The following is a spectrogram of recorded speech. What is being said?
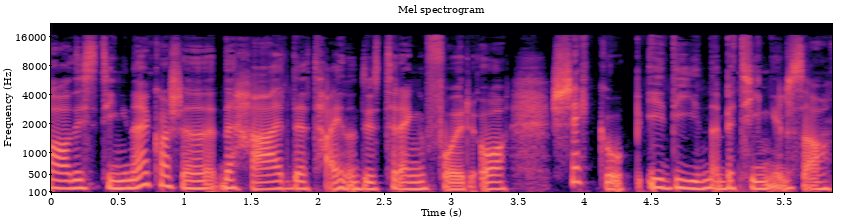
av disse tingene. Kanskje det her det tegnet du trenger for å sjekke opp i dine betingelser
